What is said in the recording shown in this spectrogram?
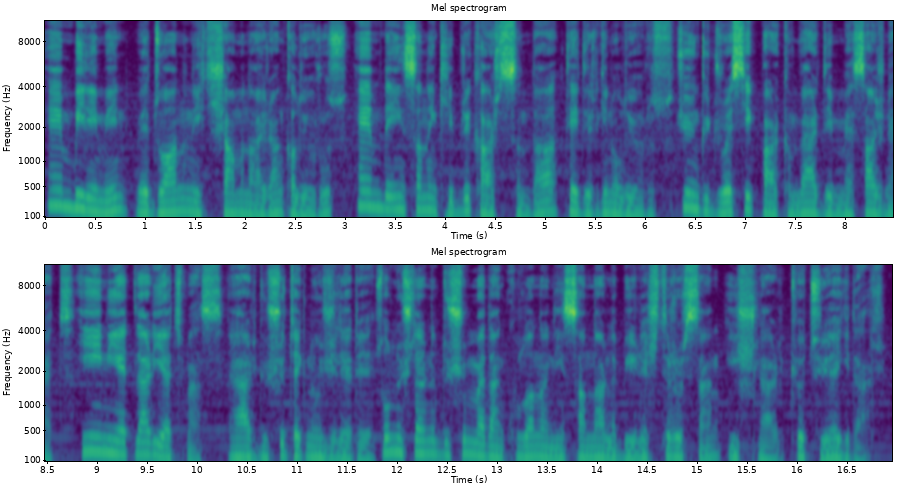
Hem bilimin ve doğanın ihtişamına hayran kalıyoruz hem de insanın kibri karşısında tedirgin oluyoruz. Çünkü Jurassic Park'ın verdiği mesaj net. İyi niyetler yetmez. Eğer güçlü teknolojileri sonuçlarını düşünmeden kullanan insanlarla birleştirirsen işler kötüye gider.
